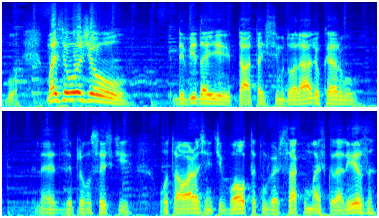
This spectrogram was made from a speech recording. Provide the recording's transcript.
boas. Mas eu, hoje eu, devido aí tá, tá em cima do horário, eu quero né, dizer para vocês que outra hora a gente volta a conversar com mais clareza,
